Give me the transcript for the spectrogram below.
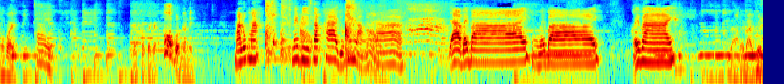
น้องพลอยใช่ยัดเข้าไปกัดโอ้บนอันนี้มาลูกมา แม่บีซักผ้าอยู่ข้างหลังค่ะ จ้าบายบายบายบายบายบาย ลาบายบายเพื่อน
